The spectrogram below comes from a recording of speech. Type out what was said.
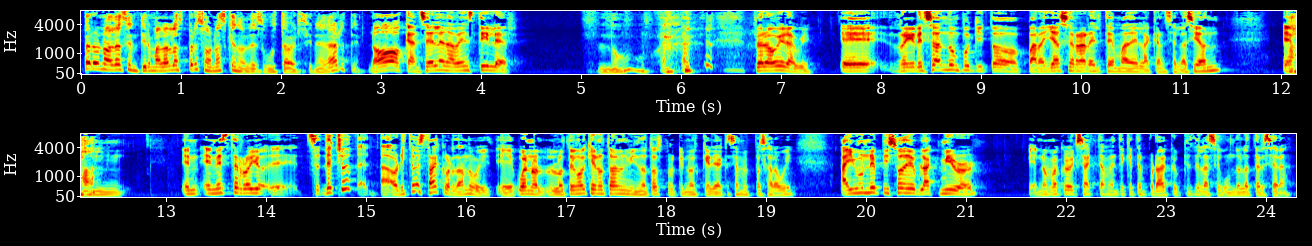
Pero no hagas sentir mal a las personas que no les gusta ver cine de arte. No, cancelen a Ben Stiller. No. Pero mira, güey. Eh, regresando un poquito para ya cerrar el tema de la cancelación. Em, en, en este rollo, eh, de hecho, ahorita me estaba acordando, güey. eh, bueno, lo tengo aquí anotado en mis notas porque no quería que se me pasara, güey. Hay un episodio de Black Mirror, eh, no me acuerdo exactamente qué temporada, creo que es de la segunda o la tercera,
